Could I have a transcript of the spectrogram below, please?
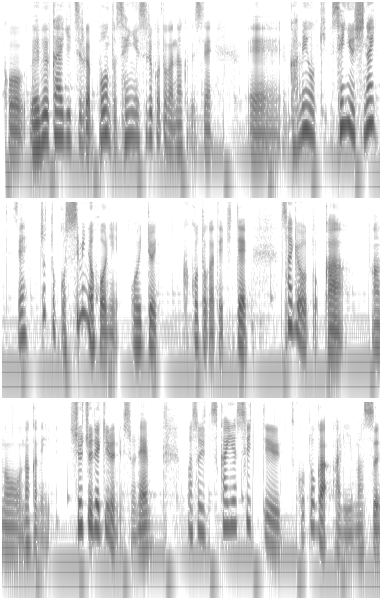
こうウェブ会議ツールがボンと占有することがなくですね、えー、画面を占有しないんですね、ちょっとこう隅の方に置いておくことができて、作業とか、あのなんかね、集中できるんですよね。まあ、そういう使いやすいっていうことがあります。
